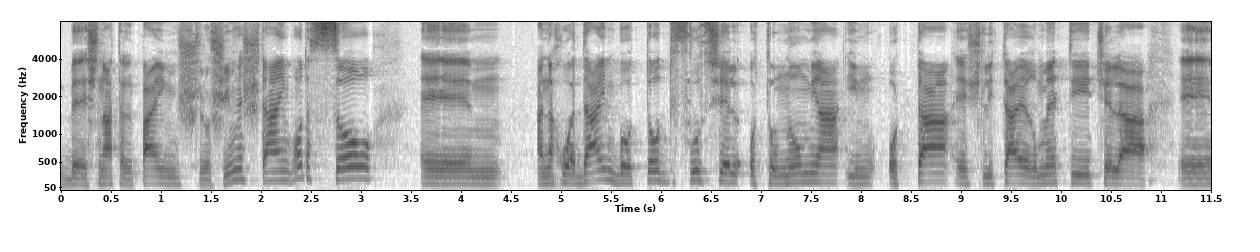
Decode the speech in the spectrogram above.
בשנת 2032, עוד עשור, אה, אנחנו עדיין באותו דפוס של אוטונומיה עם אותה אה, שליטה הרמטית של ה... אה,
